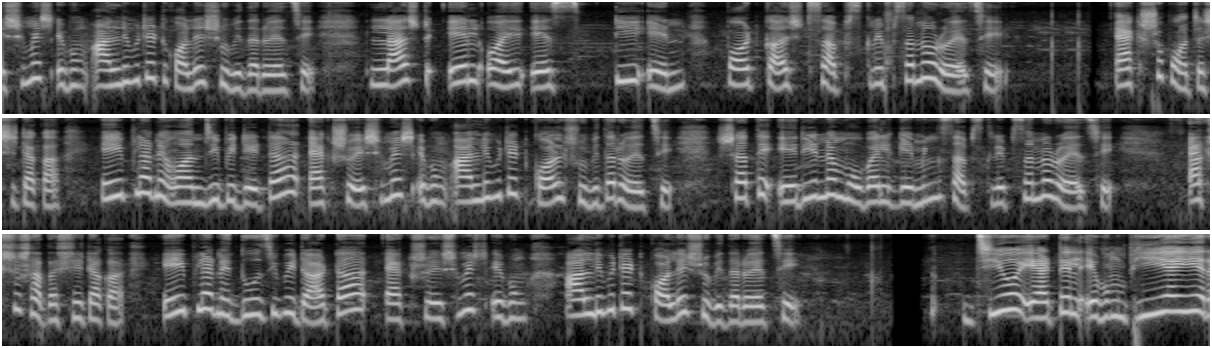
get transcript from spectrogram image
এসএমএস এবং আনলিমিটেড কলের সুবিধা রয়েছে। Last L Y S T N podcast সাবস্ক্রিপশনও রয়েছে। একশো পঁচাশি টাকা। এই প্ল্যানে ওয়ান জিবি ডেটা, একশো এসএমএস এবং আনলিমিটেড কল সুবিধা রয়েছে। সাথে এরিয়ানা মোবাইল গেমিং সাবস্ক্রিপশনও রয়েছে। একশো সাতাশি টাকা। এই প্ল্যানে দু জিবি ডাটা, একশো এসএমএস এবং আনলিমিটেড কলের সুবিধা রয়েছে। জিও এয়ারটেল এবং ভিআই এর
